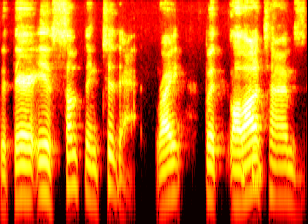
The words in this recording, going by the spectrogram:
That there is something to that, right? But a lot mm-hmm. of times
